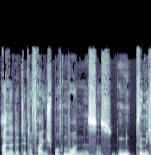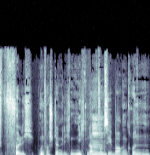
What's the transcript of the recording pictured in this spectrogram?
einer der Täter freigesprochen worden ist, aus für mich völlig unverständlich, nicht nachvollziehbaren Gründen.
